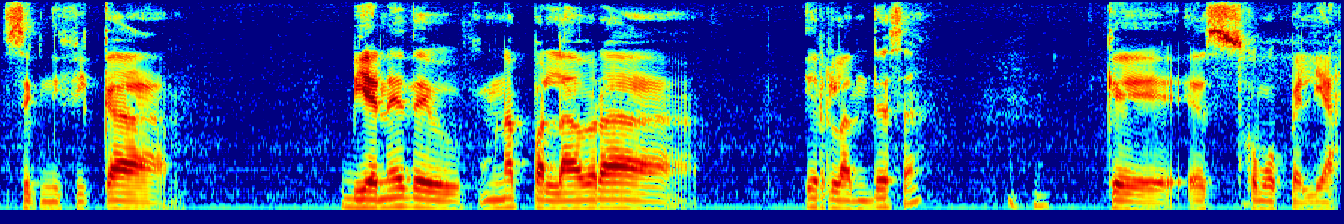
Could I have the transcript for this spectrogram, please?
significa. viene de una palabra irlandesa. Que es como pelear.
